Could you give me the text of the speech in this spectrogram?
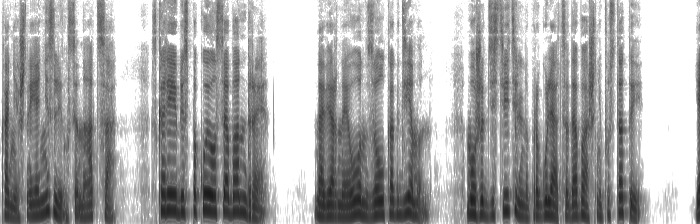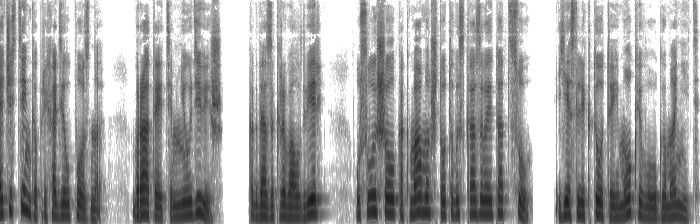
Конечно, я не злился на отца. Скорее беспокоился об Андре. Наверное, он зол как демон. Может, действительно прогуляться до башни пустоты. Я частенько приходил поздно. Брата этим не удивишь. Когда закрывал дверь, услышал, как мама что-то высказывает отцу. Если кто-то и мог его угомонить,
